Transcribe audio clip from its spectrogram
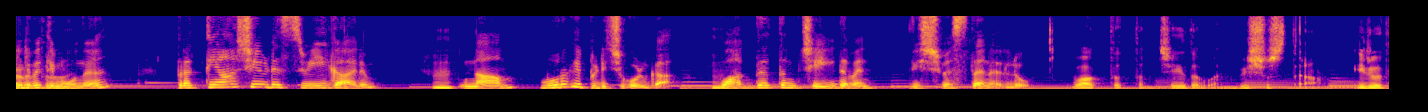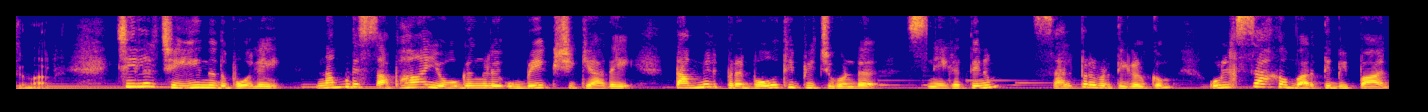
ഇരുപത്തിമൂന്ന്. പ്രത്യാശയുടെ സ്വീകാരം നാം മുറുകെ പിടിച്ചുകൊള്ളുക. വാഗ്ദത്തം ചെയ്തവൻ വിശ്വസ്തനല്ലോ. വാഗ്ദത്തം ചെയ്തവൻ വിശ്വസ്തനാണ്. ഇരുപത്തിനാല്. ചിലർ ചെയ്യുന്നത് പോലെ നമ്മുടെ സഭായോഗങ്ങളെ ഉപേക്ഷിക്കാതെ തമ്മിൽ പ്രബോധിപ്പിച്ചുകൊണ്ട് സ്നേഹത്തിനും സൽപ്രവൃത്തികൾക്കും ഉത്സാഹം വർദ്ധിപ്പിക്കാൻ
